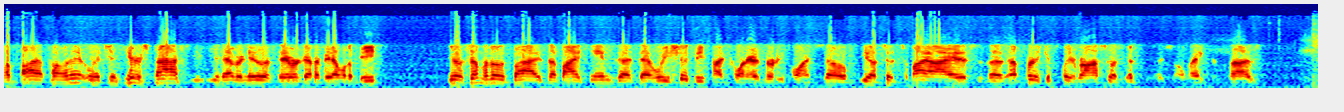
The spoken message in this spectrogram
a buy opponent, which in years past you, you never knew if they were going to be able to beat. You know, some of those by the by teams that, that we should beat by 20 or 30 points. So, you know, to, to my eye, this is a, a pretty complete roster with good positional length and size.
